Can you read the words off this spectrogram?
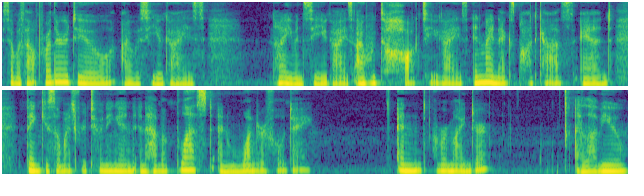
So, without further ado, I will see you guys, not even see you guys, I will talk to you guys in my next podcast. And thank you so much for tuning in and have a blessed and wonderful day. And a reminder I love you.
